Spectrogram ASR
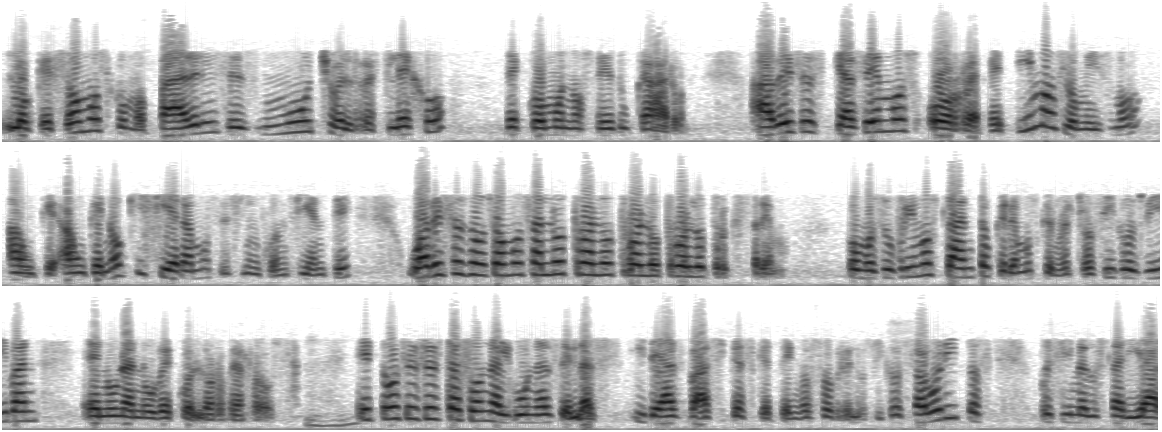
lo que somos como padres es mucho el reflejo de cómo nos educaron a veces que hacemos o repetimos lo mismo, aunque aunque no quisiéramos, es inconsciente, o a veces nos vamos al otro, al otro, al otro, al otro extremo. Como sufrimos tanto, queremos que nuestros hijos vivan en una nube color de rosa. Entonces, estas son algunas de las ideas básicas que tengo sobre los hijos favoritos pues sí me gustaría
